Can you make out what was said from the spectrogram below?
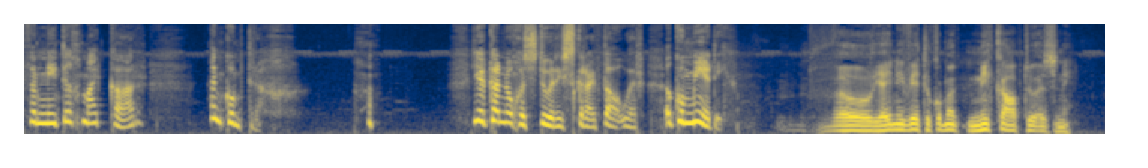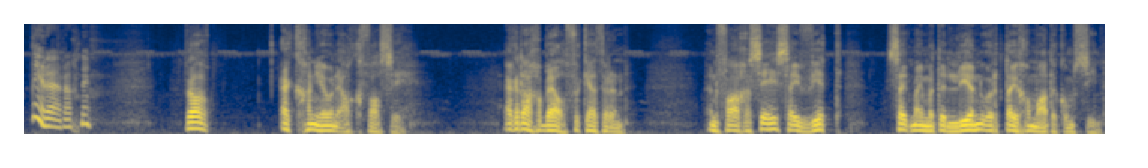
vernietig my kar en kom terug. Jy kan nog 'n storie skryf daaroor, 'n komedie. Wil jy nie weet hoekom ek nie Kaap toe is nie? Nee, regtig nie. Wel, ek gaan jou in elk geval sê. Ek het haar gebel vir Catherine en vir haar gesê sy weet sy het my met 'n leuen oortuig om haar te kom sien.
